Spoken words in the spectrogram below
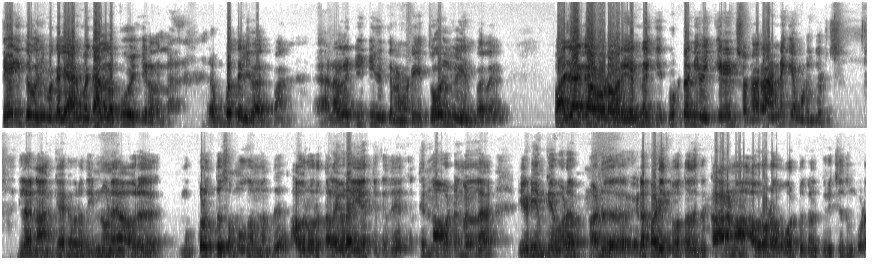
தேனி தொகுதி மக்கள் யாருமே காதல பூ வைக்கிறதில்ல. ரொம்ப தெளிவா இருப்பாங்க. அதனால டிடிவி திறனுடைய தோல்வி என்பது பாஜகவோட அவர் என்னைக்கு கூட்டணி வைக்கிறேன்னு சொன்னாரோ அன்னைக்கே முடிஞ்சிருச்சு. இல்ல நான் கேட்க வர்றது இன்னொன்னு அவரு முக்குளத்து சமூகம் வந்து அவர் ஒரு தலைவரா ஏத்துக்குது. தென் மாவட்டங்கள்ல ஏடிஎம்கேவோட படு எடப்பாடி தோத்ததுக்கு காரணம் அவரோட ஓட்டுகள் பிரிச்சதும் கூட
